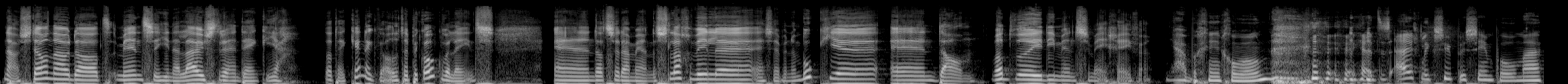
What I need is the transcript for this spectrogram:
Nou, stel nou dat mensen hier naar luisteren en denken, ja, dat herken ik wel, dat heb ik ook wel eens. En dat ze daarmee aan de slag willen en ze hebben een boekje. En dan, wat wil je die mensen meegeven? Ja, begin gewoon. ja, het is eigenlijk super simpel, maar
